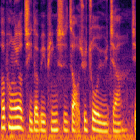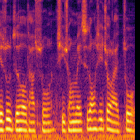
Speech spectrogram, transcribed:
和朋友起得比平时早去做瑜伽，结束之后他说起床没吃东西就来做，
